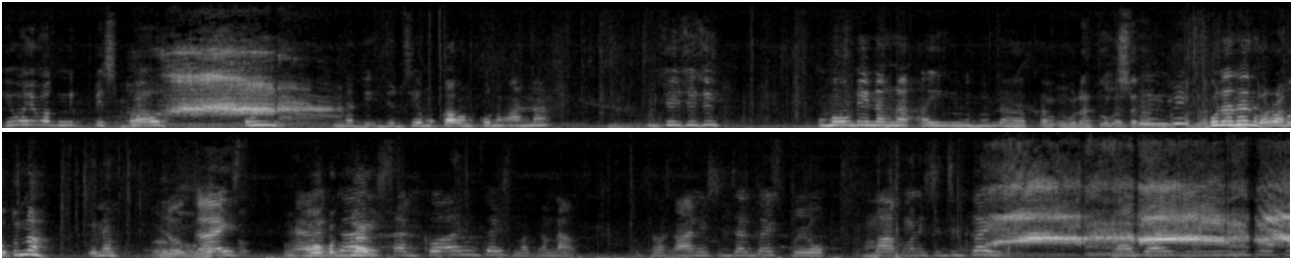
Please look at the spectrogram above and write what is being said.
Hiwa-hiwag nigpis ba? Maot. Uy, na di jud siya mukaon ko nung ana. Si si si. Umaw din ang na ay wala ka. Udah to ka tanan. Una na, moto na. Ano? Hello guys. Oh, Hello pag-vlog. guys, agkuhan guys, maganda. Saka ni si guys, pero mak man si guys. Na guys, hindi ko ito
